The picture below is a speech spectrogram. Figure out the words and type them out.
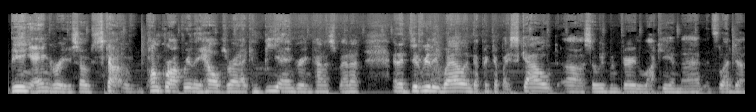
being angry. So Scott, punk rock really helps, right? I can be angry and kind of spend it, and it did really well and got picked up by Scout. Uh, so we've been very lucky in that. It's led to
